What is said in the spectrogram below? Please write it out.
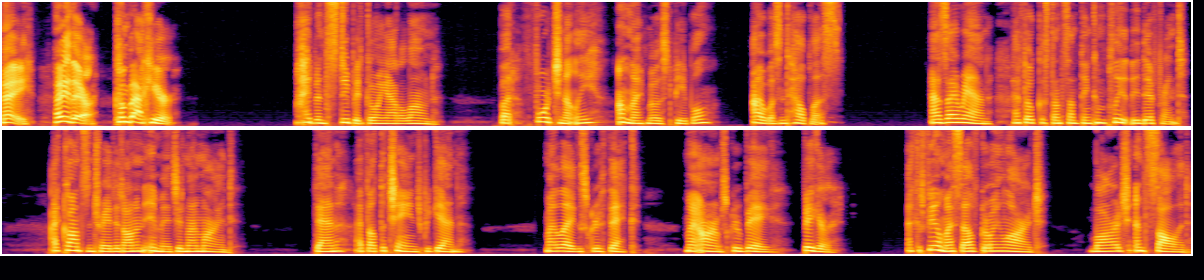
Hey, hey there! Come back here! I had been stupid going out alone. But fortunately, unlike most people, I wasn't helpless. As I ran, I focused on something completely different. I concentrated on an image in my mind. Then I felt the change begin. My legs grew thick. My arms grew big, bigger. I could feel myself growing large, large and solid.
